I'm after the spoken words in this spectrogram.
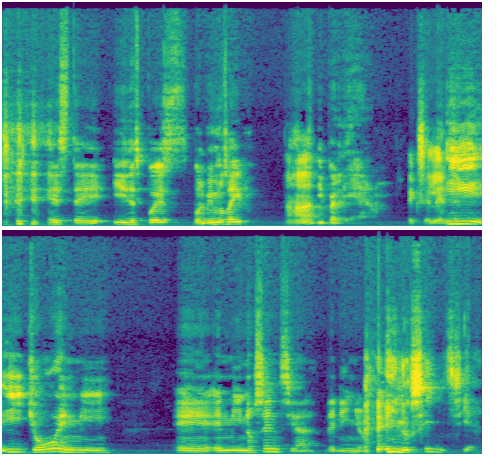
este, y después volvimos a ir Ajá. y perdieron. Excelente. Y, y yo en mi, eh, en mi inocencia de niño, Inocencia.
